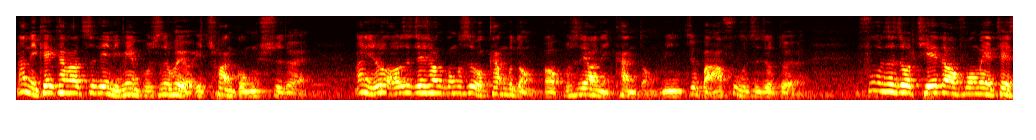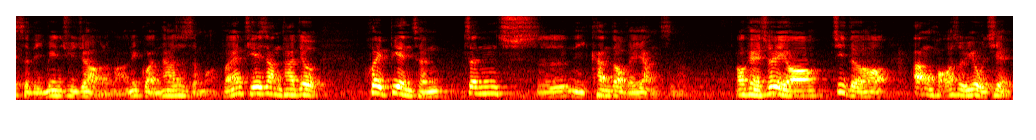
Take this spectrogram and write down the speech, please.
那你可以看到质地里面不是会有一串公式对？那你说老师这串公式我看不懂哦，不是要你看懂，你就把它复制就对了。复制之后贴到 Format Test 里面去就好了嘛，你管它是什么，反正贴上它就会变成真实你看到的样子了。OK，所以哦，记得哈，按滑鼠右键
